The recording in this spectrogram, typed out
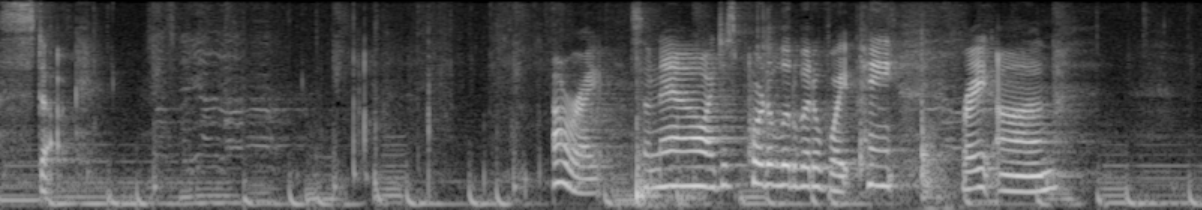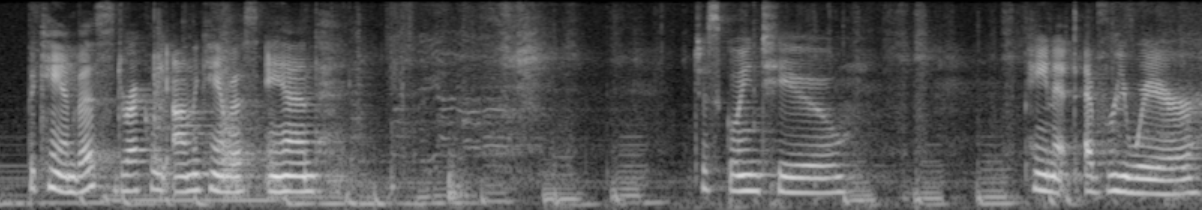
stuck. All right, so now I just poured a little bit of white paint right on the canvas, directly on the canvas, and just going to paint it everywhere.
